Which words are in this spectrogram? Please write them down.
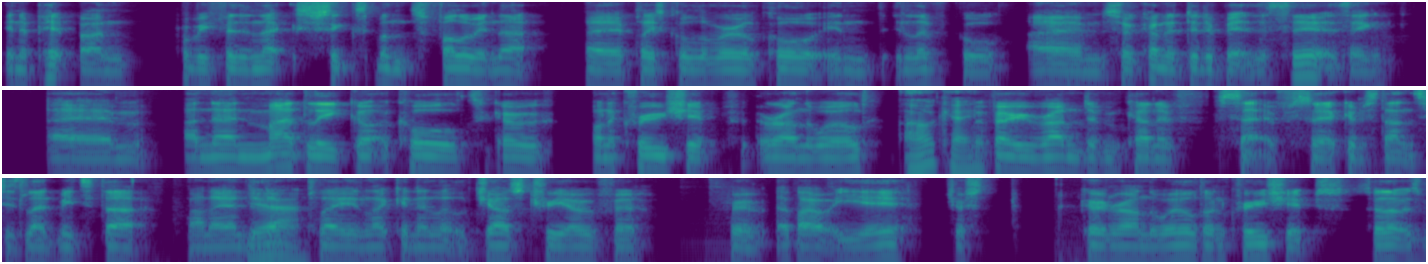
in a pit band probably for the next six months following that. uh, A place called the Royal Court in, in Liverpool. Um, so I kind of did a bit of the theatre thing, um, and then madly got a call to go on a cruise ship around the world. okay. A very random kind of set of circumstances led me to that, and I ended Yeah. up playing like in a little jazz trio for for about a year, just going around the world on cruise ships. So that was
